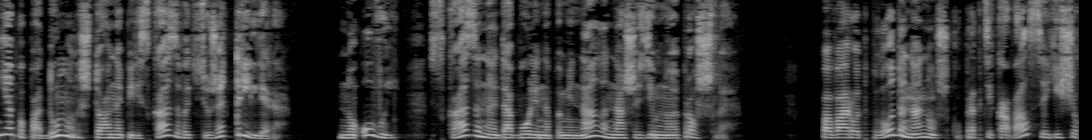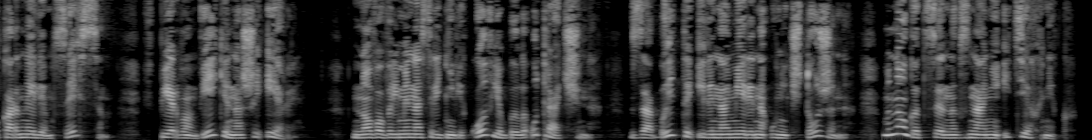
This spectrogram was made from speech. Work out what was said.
я бы подумала, что она пересказывает сюжет триллера – но, увы, сказанное до боли напоминало наше земное прошлое. Поворот плода на ножку практиковался еще Корнелием Цельсом в первом веке нашей эры. Но во времена Средневековья было утрачено, забыто или намеренно уничтожено много ценных знаний и техник.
